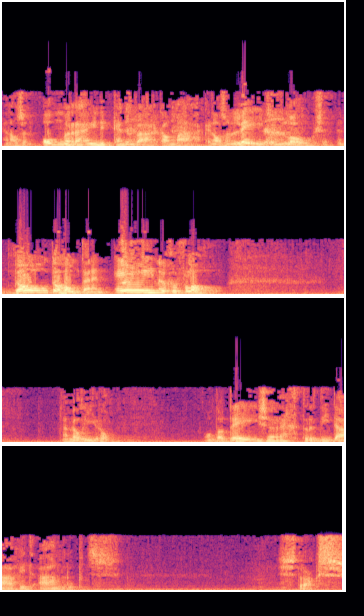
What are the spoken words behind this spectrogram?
En als een onreine kenbaar kan maken, als een levenloze, een dode hond en een enige vlo. En wel hierom. Omdat deze rechter die David aanroept, straks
